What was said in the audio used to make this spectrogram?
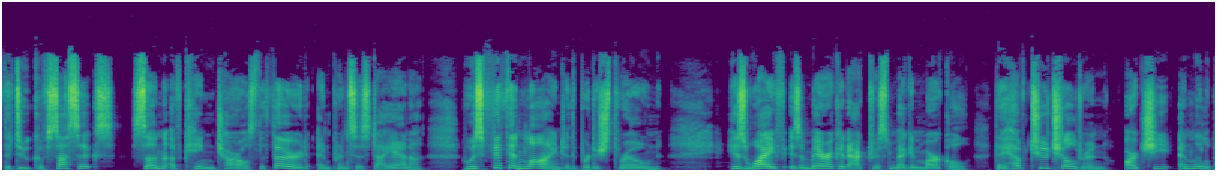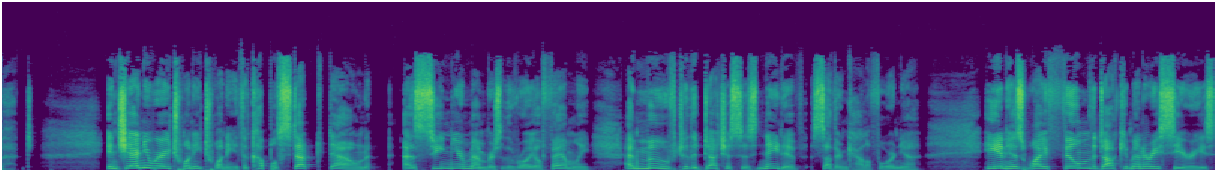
the Duke of Sussex, son of King Charles III and Princess Diana, who is fifth in line to the British throne. His wife is American actress Meghan Markle. They have two children, Archie and Lilibet. In January 2020, the couple stepped down as senior members of the royal family and moved to the Duchess's native Southern California. He and his wife filmed the documentary series,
